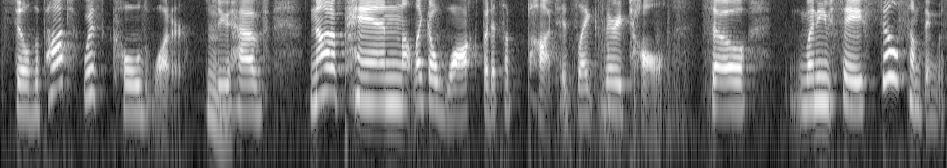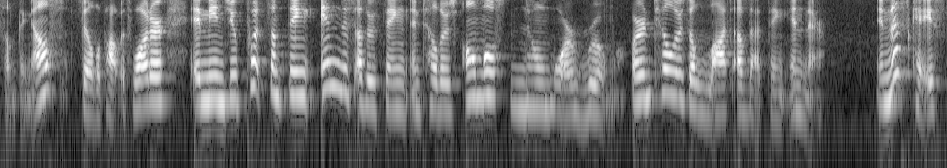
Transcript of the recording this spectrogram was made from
Fill the pot with cold water. So hmm. you have not a pan, not like a wok, but it's a pot. It's like very tall. So when you say fill something with something else, fill the pot with water, it means you put something in this other thing until there's almost no more room, or until there's a lot of that thing in there. In this case,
